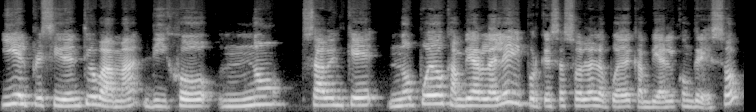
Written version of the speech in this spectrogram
y el presidente Obama dijo, no, saben que no puedo cambiar la ley porque esa sola la puede cambiar el Congreso,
